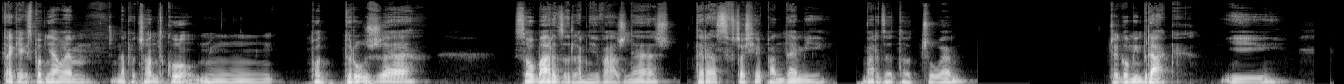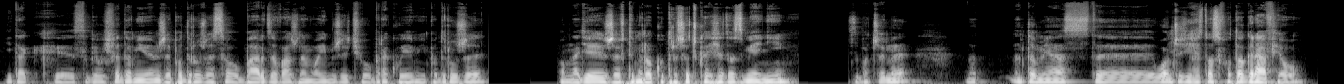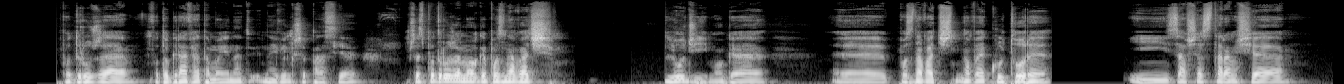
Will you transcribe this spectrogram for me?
Tak jak wspomniałem na początku, mm, podróże są bardzo dla mnie ważne. Teraz w czasie pandemii bardzo to odczułem, czego mi brak. I, I tak sobie uświadomiłem, że podróże są bardzo ważne w moim życiu. Brakuje mi podróży. Mam nadzieję, że w tym roku troszeczkę się to zmieni. Zobaczymy. Natomiast e, łączyć się to z fotografią. Podróże, fotografia to moje największe pasje. Przez podróże mogę poznawać ludzi, mogę e, poznawać nowe kultury i zawsze staram się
